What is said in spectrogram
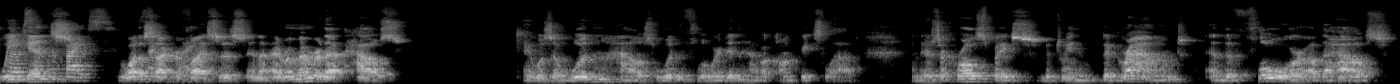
weekends, a lot of sacrifices. And I remember that house. It was a wooden house, wooden floor, didn't have a concrete slab. And there's a crawl space between the ground and the floor of the house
